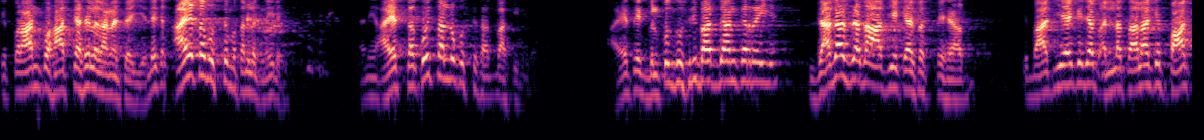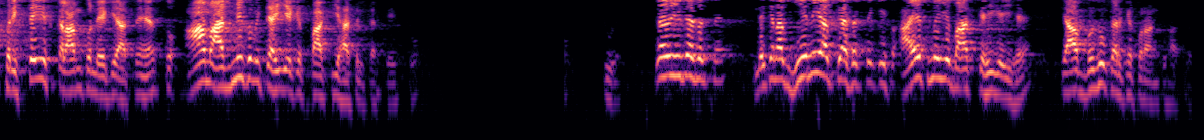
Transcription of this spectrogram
कि कुरान को हाथ कैसे लगाना चाहिए। लेकिन आयत अब उससे मतलब नहीं रही। यानी आयत का कोई ताल्लुक उसके साथ बाकी नहीं आयत एक बिल्कुल दूसरी बात बयान कर रही है। ज़्यादा से ज़्यादा आप ये कह सकते हैं अब कि बात यह है कि जब अल्लाह ताला के पाक फरिश्ते ही इस कलाम को लेके आते हैं तो आम आदमी को भी चाहिए कि पाकी हासिल करके इसको ये कह सकते हैं? लेकिन अब ये नहीं आप कह सकते कि इस आयत में ये बात कही गई है कि आप वज़ू करके कुरान को लगाए।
